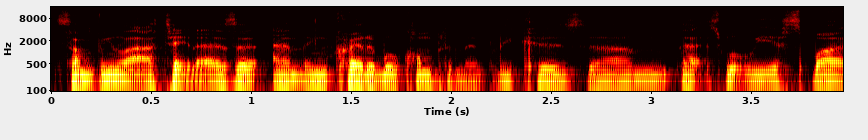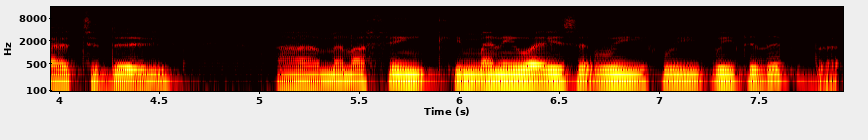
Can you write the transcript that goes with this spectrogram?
something like I take that as a, an incredible compliment because um, that's what we aspire to do. Um, and I think in many ways that we, we, we delivered that.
